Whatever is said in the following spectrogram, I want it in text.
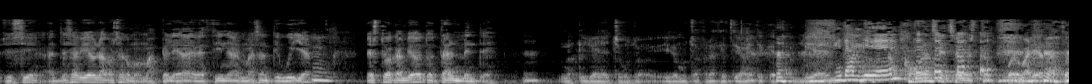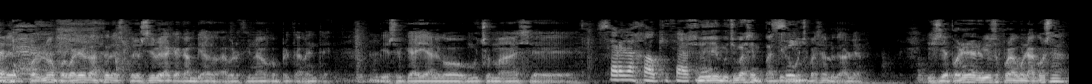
Sí, sí, antes había una cosa como más peleada de vecinas, más antiguilla. Mm. Esto ha cambiado totalmente. No es que yo haya hecho mucho, ido mucho a Francia últimamente, que también. ¿Y también? ¿Cómo lo has hecho esto? Por varias razones, por, no, por varias razones, pero sí es verdad que ha cambiado, ha evolucionado completamente. Pienso que hay algo mucho más. Eh... Se ha relajado, quizás. Sí, mucho más empático, mucho más saludable. Y si se pone nervioso por alguna cosa,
